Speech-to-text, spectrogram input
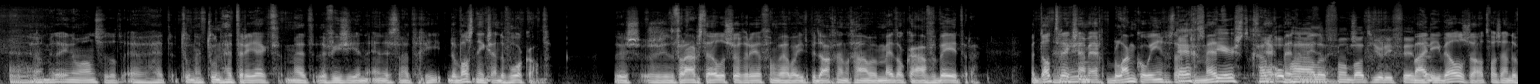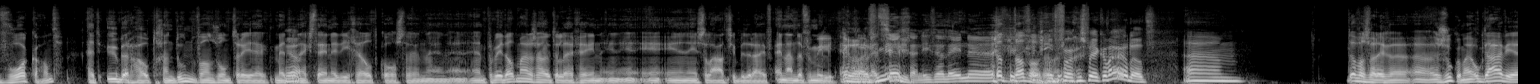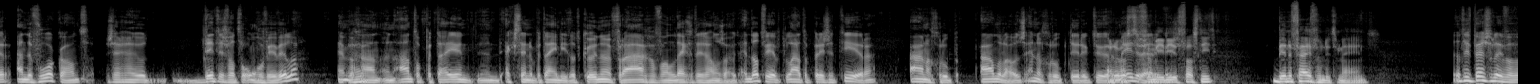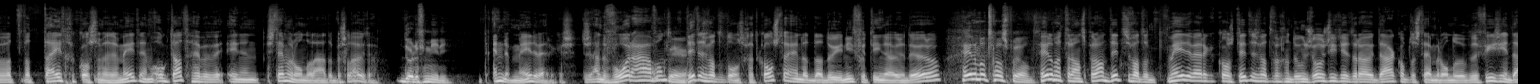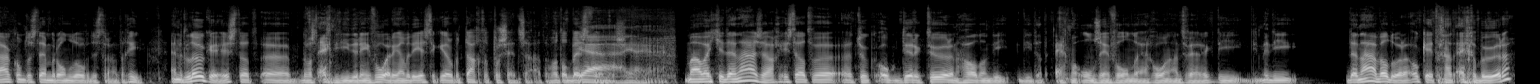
Eh, Ja, met één nuance. Dat, eh, het, toen, toen het traject met de visie en, en de strategie, er was niks aan de voorkant. Dus zoals je de vraag stelde, suggereert van we hebben iets bedacht en dan gaan we met elkaar verbeteren. Met dat traject zijn we echt blanco ingestapt. Echt met, eerst gaan echt ophalen van wat jullie vinden. Waar die wel zat, was aan de voorkant het überhaupt gaan doen van zo'n traject met Ja. een externe die geld kost. En, en, en, en probeer dat maar eens uit te leggen in, in, in, in een installatiebedrijf en aan de familie. En ik aan de familie. zeggen, niet alleen... eh, Dat, dat was het. Wat voor gesprekken waren dat? Ehm, dat was wel even eh, zoeken. Maar ook daar weer aan de voorkant zeggen... dit is wat we ongeveer willen. En we Ja. gaan een aantal partijen, externe partijen die dat kunnen... vragen van leg het eens aan ons uit. En dat weer laten presenteren aan een groep aandeelhouders... en een groep directeuren Maar de familie het vast niet binnen vijf minuten mee eens. Dat heeft best wel even wat, wat tijd gekost om met hen mee te nemen. Maar ook dat hebben we in een stemronde laten besluiten. Door de familie. En de medewerkers. Dus aan de vooravond, dit is wat het ons gaat kosten. En dat, dat doe je niet voor 10.000 euro. Helemaal transparant. Helemaal transparant. Dit is wat een medewerker kost. Dit is wat we gaan doen. Zo ziet het eruit. Daar komt de stemronde over de visie. En daar komt de stemronde over de strategie. En het leuke is dat. eh er was echt niet iedereen voor. hè, want we de eerste keer op een 80% zaten. Wat al best veel ja, is. ja, ja. Maar wat je daarna zag. Is dat we eh, natuurlijk ook directeuren hadden. Die, die dat echt maar onzin vonden. En gewoon aan het werk. Die, die, die daarna wel door. Oké, het gaat echt gebeuren.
